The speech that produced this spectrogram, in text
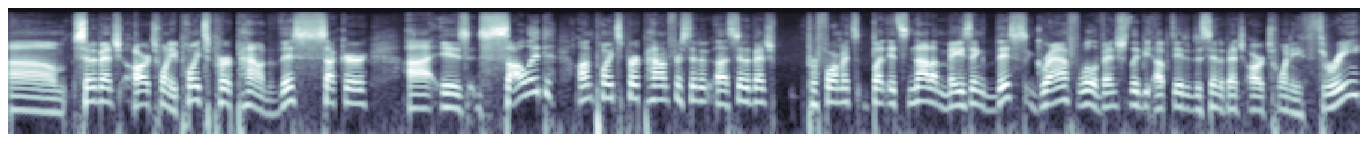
Um, Cinebench R20 points per pound. This sucker uh, is solid on points per pound for Cine, uh, Cinebench performance, but it's not amazing. This graph will eventually be updated to Cinebench R23,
